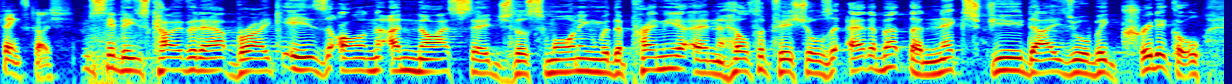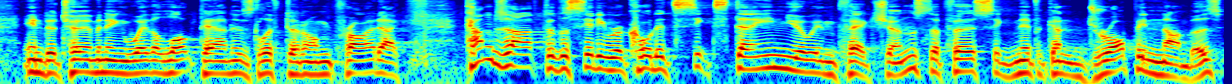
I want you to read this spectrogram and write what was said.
Thanks, Coach. Sydney's COVID outbreak is on a nice edge this morning with the Premier and health officials adamant the next few days will be critical in determining whether lockdown is lifted on Friday. Comes after the city recorded 16 new infections, the first significant drop in numbers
